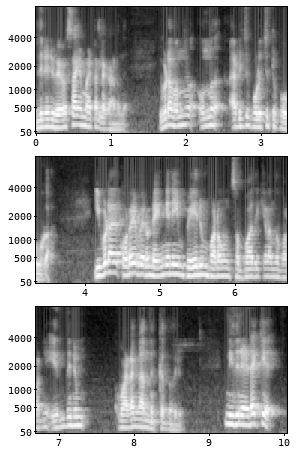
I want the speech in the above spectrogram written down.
ഇതിനൊരു വ്യവസായമായിട്ടല്ല കാണുന്നത്. ഇവിടെ വന്ന് ഒന്ന് അടിച്ച് പൊളിച്ചിട്ട് പോവുക. ഇവിടെ കുറേ പേരുണ്ട് എങ്ങനെയും പേരും പണവും സമ്പാദിക്കണം എന്ന് പറഞ്ഞ് എന്തിനും വഴങ്ങാൻ നിൽക്കുന്നവരും. ഇനി ഇതിനിടയ്ക്ക്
